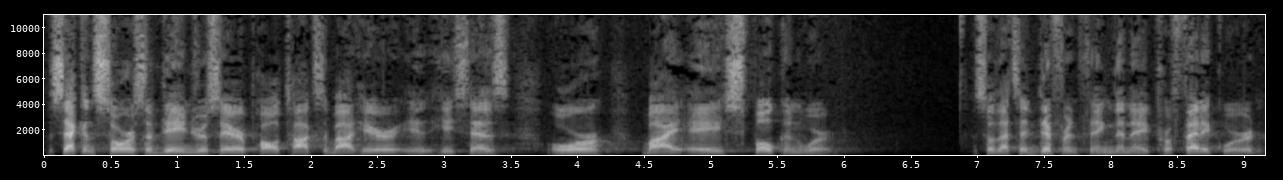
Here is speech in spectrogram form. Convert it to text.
The second source of dangerous error Paul talks about here, he says, or by a spoken word. So that's a different thing than a prophetic word.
